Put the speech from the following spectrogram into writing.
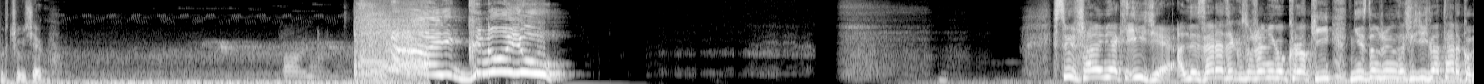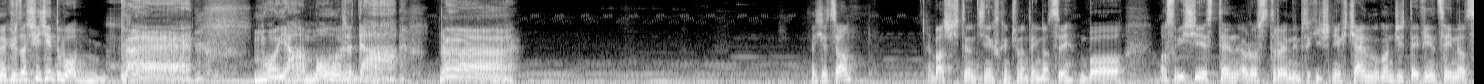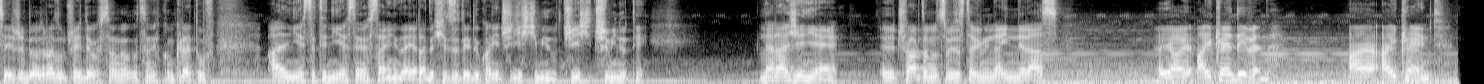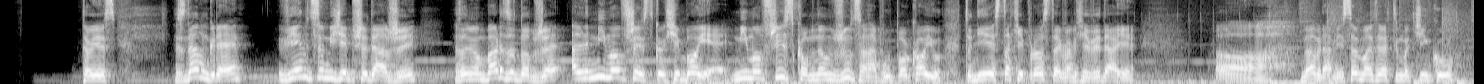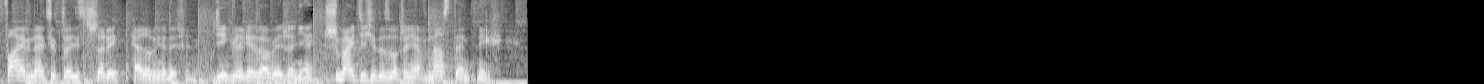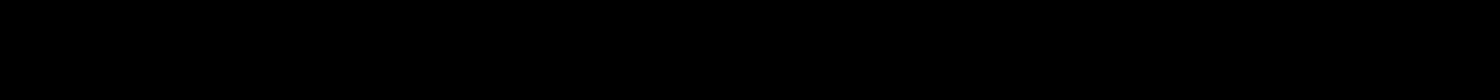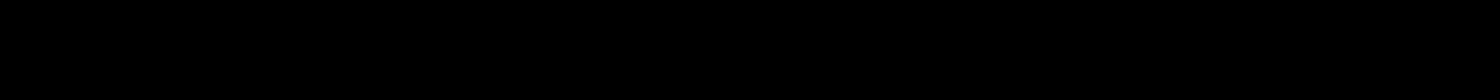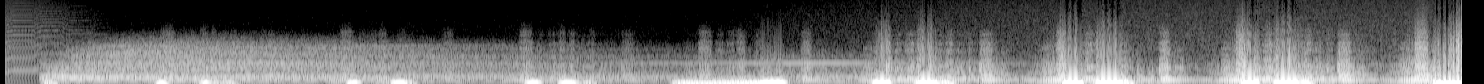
Kurczę, uciekł. Ej, gnoju! Słyszałem jak idzie, ale zaraz jak usłyszałem jego kroki, nie zdążyłem zaświecić latarką, jak już zaświeciło, Be! Moja morda! Be! Wiecie co? Chyba się ten odcinek skończyłem tej nocy, bo osobiście jestem rozstrojony psychicznie. Chciałem ukończyć tutaj więcej nocy, żeby od razu przejść do samych konkretów, ale niestety nie jestem w stanie, nie daję rady. Siedzę tutaj dokładnie 30 minut, 33 minuty. Na razie nie. Y, Czwartą noc sobie zostawimy na inny raz. I, I can't even. I, I can't. To jest... Znam grę, wiem co mi się przydarzy, znam ją bardzo dobrze, ale mimo wszystko się boję. Mimo wszystko mną rzuca na pół pokoju. To nie jest takie proste, jak wam się wydaje. O, dobra, więc to było tyle w tym odcinku Five Nights at Freddy's 4 Halloween Edition. Dzięki wielkie za obejrzenie. Trzymajcie się, do zobaczenia w następnych.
